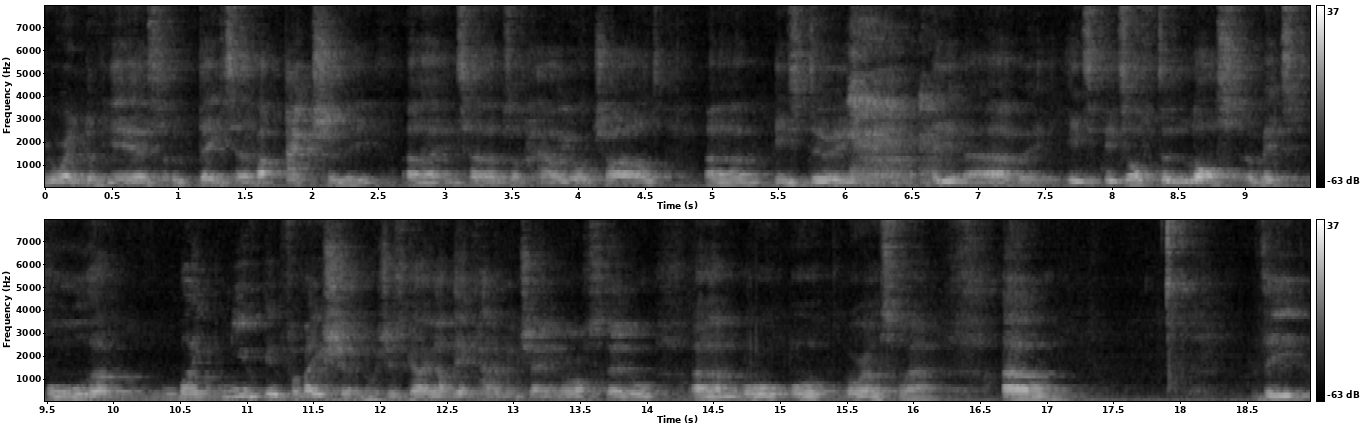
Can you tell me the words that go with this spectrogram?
your end of year sort of data, but actually, uh, in terms of how your child um, is doing, um, it's it's often lost amidst all the minute information which is going up the academy chain or Ofsted or um, or, or, or elsewhere. Um, the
